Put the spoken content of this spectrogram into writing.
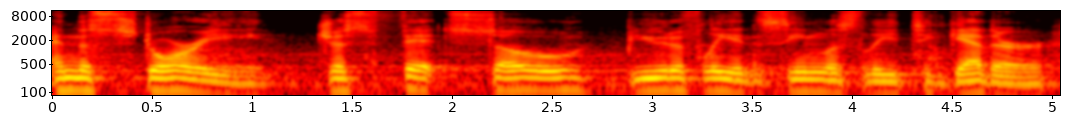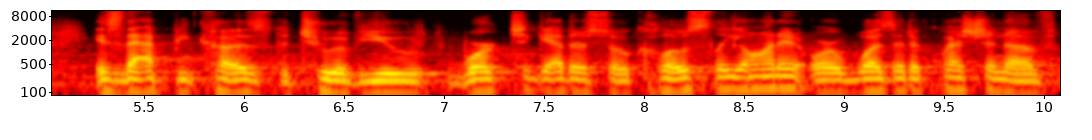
and the story just fit so beautifully and seamlessly together. Is that because the two of you worked together so closely on it, or was it a question of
